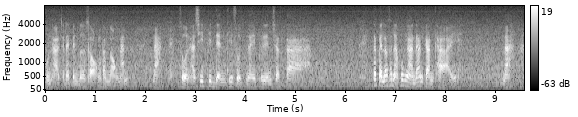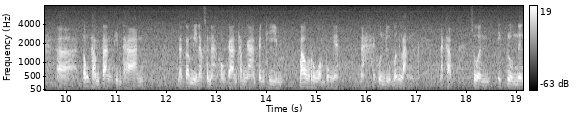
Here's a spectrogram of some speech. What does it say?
คุณอาจจะได้เป็นเบอร์สองทำนองนั้นนะส่วนอาชีพที่เด่นที่สุดในพื้นชะตาถ้าเป็นลักษณะพวกงานด้านการขายนะต้องทำต่างถิ่นฐาน แล้วก็มีลักษณะของการทำงานเป็นทีมเป้ารวมพวกเนี้ย นะให้คุณอยู่เบื้องหลังนะครับ ส่วนอีกกลุ่มหนึ่ง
